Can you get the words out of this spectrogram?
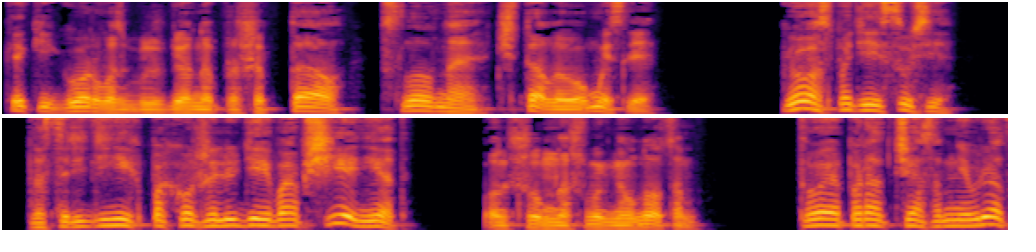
как Егор возбужденно прошептал, словно читал его мысли. «Господи Иисусе! Да среди них, похоже, людей вообще нет!» Он шумно шмыгнул носом. «Твой аппарат часом не врет?»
